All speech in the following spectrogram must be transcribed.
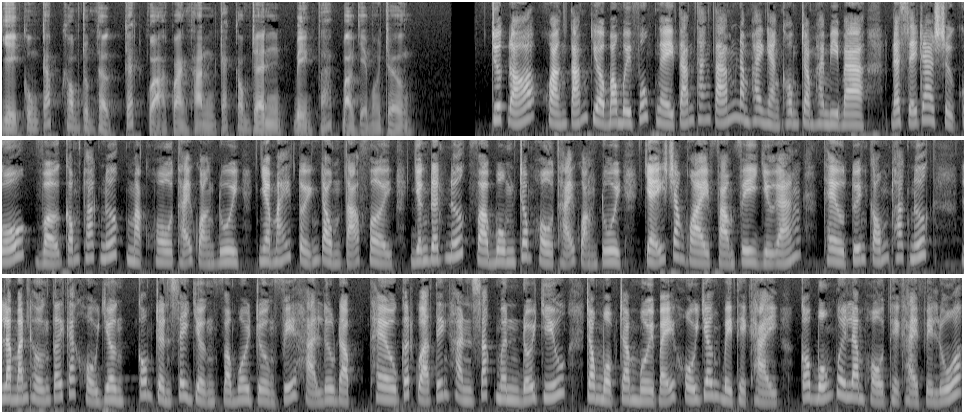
vì cung cấp không trung thực kết quả hoàn thành các công trình, biện pháp bảo vệ môi trường. Trước đó, khoảng 8 giờ 30 phút ngày 8 tháng 8 năm 2023 đã xảy ra sự cố vỡ cống thoát nước mặt hồ thải quặng Đuôi, nhà máy tuyển đồng tả phời, dẫn đến nước và bùn trong hồ thải quặng Đuôi chảy ra ngoài phạm vi dự án theo tuyến cống thoát nước, làm ảnh hưởng tới các hộ dân, công trình xây dựng và môi trường phía hạ lưu đập. Theo kết quả tiến hành xác minh đối chiếu, trong 117 hộ dân bị thiệt hại, có 45 hộ thiệt hại về lúa,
